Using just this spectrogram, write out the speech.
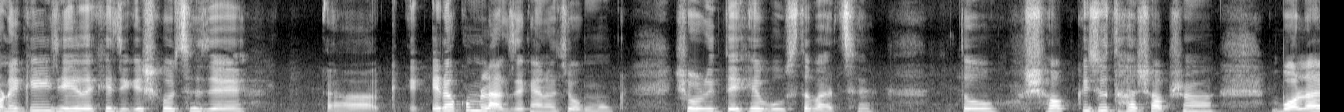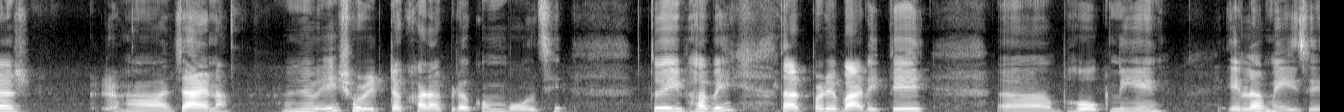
অনেকেই যে দেখে জিজ্ঞেস করছে যে এরকম লাগছে কেন চোখ মুখ, শরীর দেখে বুঝতে পারছে? তো সব কিছু তো আর সবসময় বলার যায় না। এই শরীরটা খারাপ এরকম বলছি। তো এইভাবেই তারপরে বাড়িতে ভোগ নিয়ে এলাম। এই যে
